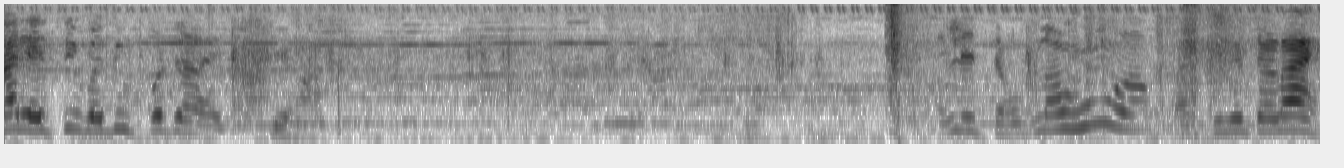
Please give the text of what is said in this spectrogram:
આ રેતી બધી ઉપર ચડાય. કે હા. એટલે ચકલા હું પાછીને ચડાય.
